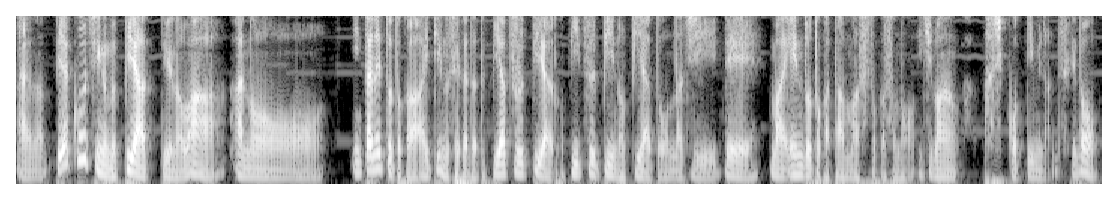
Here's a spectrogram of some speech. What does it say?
あの、ピアコーチングのピアっていうのは、あの、インターネットとか IT の世界だとピア2ピアとか P2P のピアと同じで、まあエンドとか端末とかその一番端っこって意味なんですけど、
